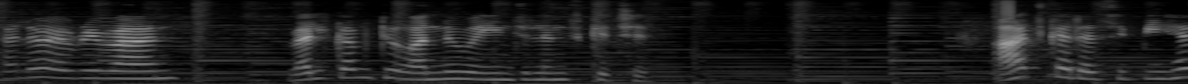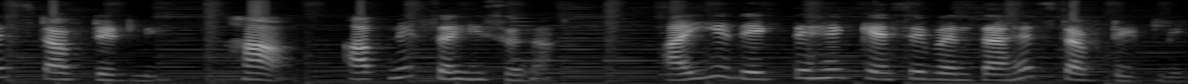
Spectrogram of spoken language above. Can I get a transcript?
Hello everyone welcome to Anu Angelin's kitchen आज का रेसिपी है स्टफ्ड इडली। हाँ आपने सही सुना। आइए देखते हैं कैसे बनता है स्टफ्ड इडली।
